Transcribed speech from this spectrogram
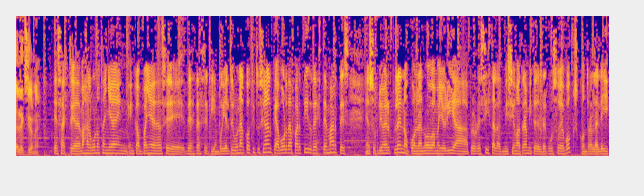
elecciones. Exacto, y además algunos están ya en, campaña desde hace, desde hace tiempo. Y el Tribunal Constitucional, que aborda a partir de este martes en su primer pleno con la nueva mayoría progresista la admisión a trámite del recurso de Vox contra la ley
